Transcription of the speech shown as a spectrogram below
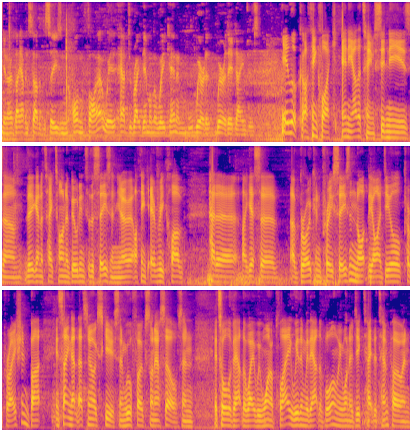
you know they haven't started the season on fire. Where, how did you rate them on the weekend, and where are, where are their dangers? Yeah, look, I think like any other team, Sydney is um, they're going to take time to build into the season. You know, I think every club had a, I guess, a, a broken pre-season, not the ideal preparation. But in saying that, that's no excuse, and we'll focus on ourselves. And it's all about the way we want to play with and without the ball, and we want to dictate the tempo. And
